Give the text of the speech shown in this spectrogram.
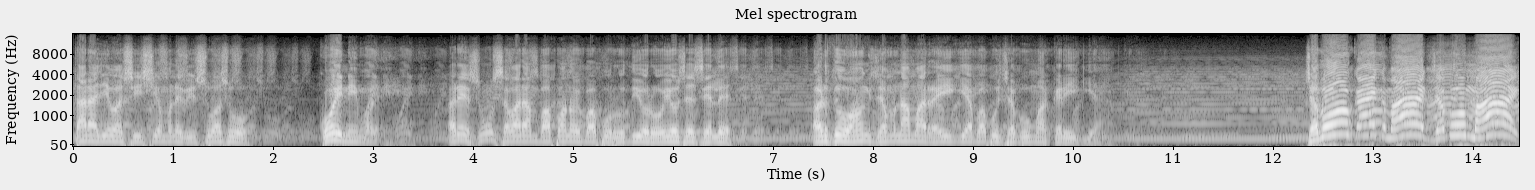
તારા જેવા શિષ્ય મને વિશ્વાસો કોઈ નહીં મળે. અરે શું સવારામ બાપાનો બાપુ રુદિયો રોયો છે છેલ્લે? અડધો અંગ જમનામાં રહી ગયા, બાપુ જબુમાં કરી ગયા. જબુ કાંઈક માગ, જબુ માગ.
